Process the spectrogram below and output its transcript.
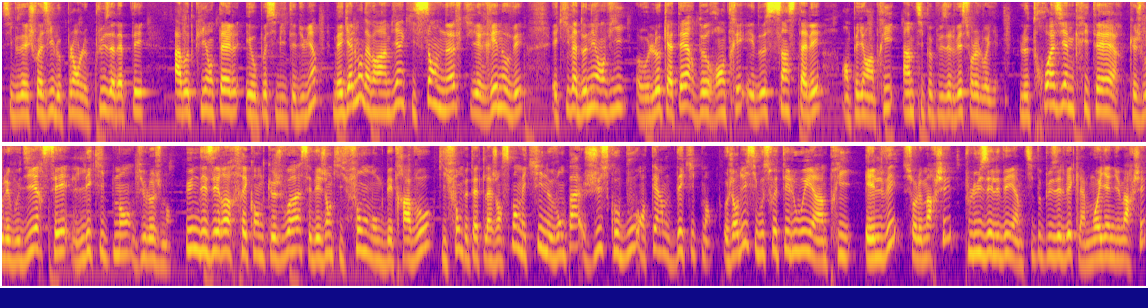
Si vous avez choisi le plan le plus adapté à votre clientèle et aux possibilités du bien, mais également d'avoir un bien qui sent neuf, qui est rénové et qui va donner envie aux locataires de rentrer et de s'installer en payant un prix un petit peu plus élevé sur le loyer. Le troisième critère que je voulais vous dire, c'est l'équipement du logement. Une des erreurs fréquentes que je vois, c'est des gens qui font donc des travaux, qui font peut-être l'agencement, mais qui ne vont pas jusqu'au bout en termes d'équipement. Aujourd'hui, si vous souhaitez louer à un prix élevé sur le marché, plus élevé, un petit peu plus élevé que la moyenne du marché,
